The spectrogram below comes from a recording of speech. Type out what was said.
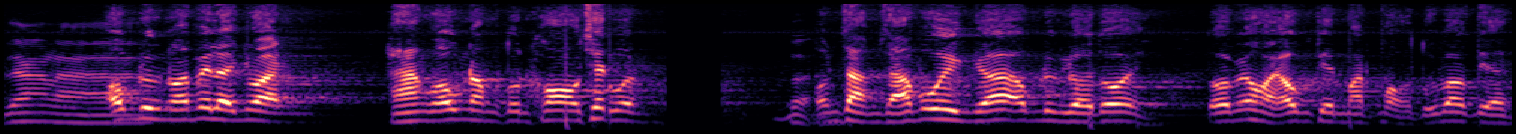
ra là ông đừng nói về lợi nhuận. Hàng của ông nằm tồn kho chết luôn. Vâng. còn giảm giá vô hình nữa ông đừng lừa tôi. Tôi mới hỏi ông tiền mặt bỏ túi bao tiền.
